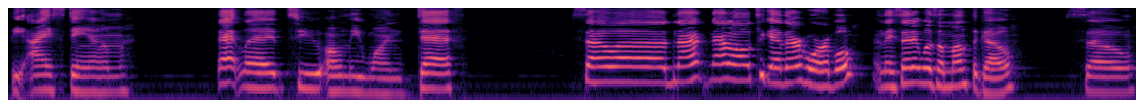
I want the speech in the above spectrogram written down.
the ice dam that led to only one death. So uh not not altogether horrible. And they said it was a month ago. So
